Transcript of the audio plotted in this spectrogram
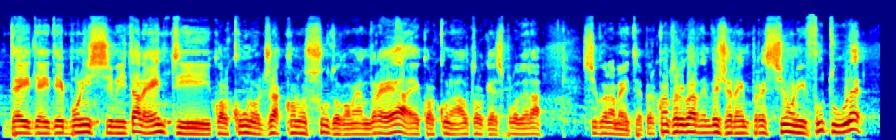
dei, dei, dei buonissimi talenti qualcuno già conosciuto come Andrea e qualcun altro che esploderà sicuramente. Per quanto riguarda invece le impressioni future,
